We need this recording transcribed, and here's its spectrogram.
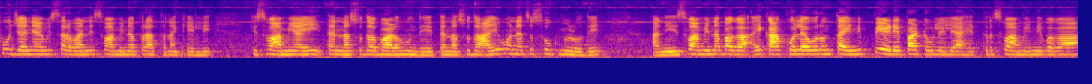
पूजाने आम्ही सर्वांनी स्वामींना प्रार्थना केली की स्वामी आई त्यांना सुद्धा बाळ होऊन दे त्यांना सुद्धा आई होण्याचं सुख मिळू दे. आणि स्वामींना बघा एक अकोल्यावरून ताईंनी पेढे पाठवलेले आहेत. तर स्वामींनी बघा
